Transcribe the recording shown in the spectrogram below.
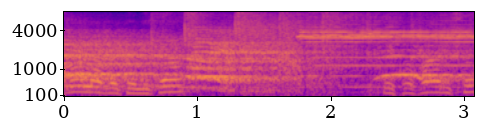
Πρόλαβε τελικά. Και ισοφάρισε.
